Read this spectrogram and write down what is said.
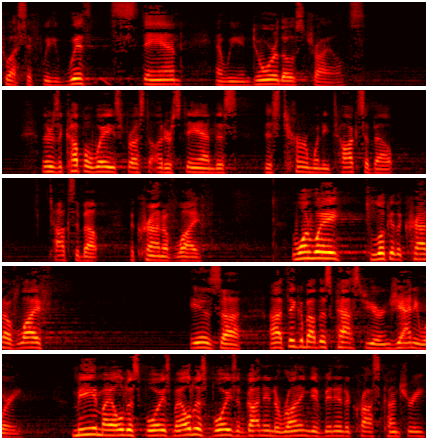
to us if we withstand and we endure those trials. There's a couple ways for us to understand this, this term when he talks about talks about the crown of life. One way to look at the crown of life is uh, uh, think about this past year in January. Me and my oldest boys, my oldest boys have gotten into running, they've been into cross country,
